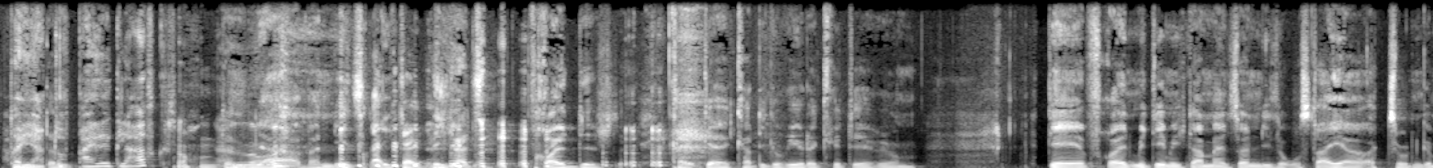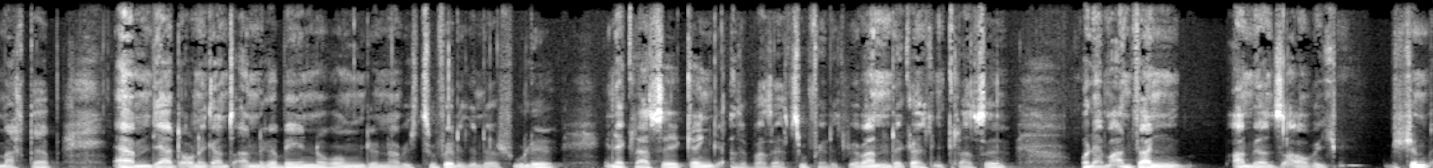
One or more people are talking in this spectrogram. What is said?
aber dann, ihr habt dann, doch beide Glasknochen. dann Also. ja, aber nee, es reicht halt nicht als freundlich K- Kategorie oder Kriterium. Der Freund, mit dem ich damals dann diese Ostereier-Aktion gemacht habe, ähm, der hat auch eine ganz andere Behinderung. Den habe ich zufällig in der Schule, in der Klasse. Also was heißt zufällig? Wir waren in der gleichen Klasse. Und am Anfang haben wir uns auch ich, bestimmt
